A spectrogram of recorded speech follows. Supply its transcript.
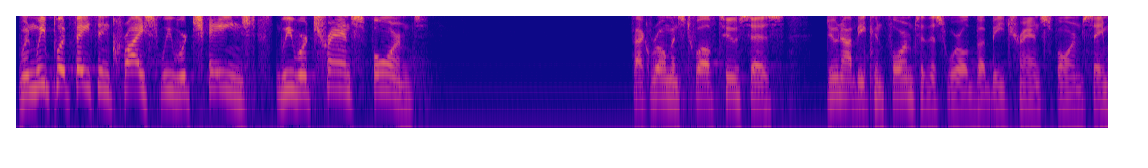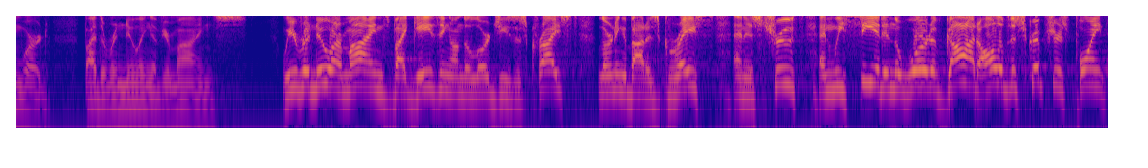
When we put faith in Christ, we were changed, we were transformed. In fact, Romans 12, 2 says, Do not be conformed to this world, but be transformed, same word, by the renewing of your minds. We renew our minds by gazing on the Lord Jesus Christ, learning about His grace and His truth, and we see it in the Word of God. All of the scriptures point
